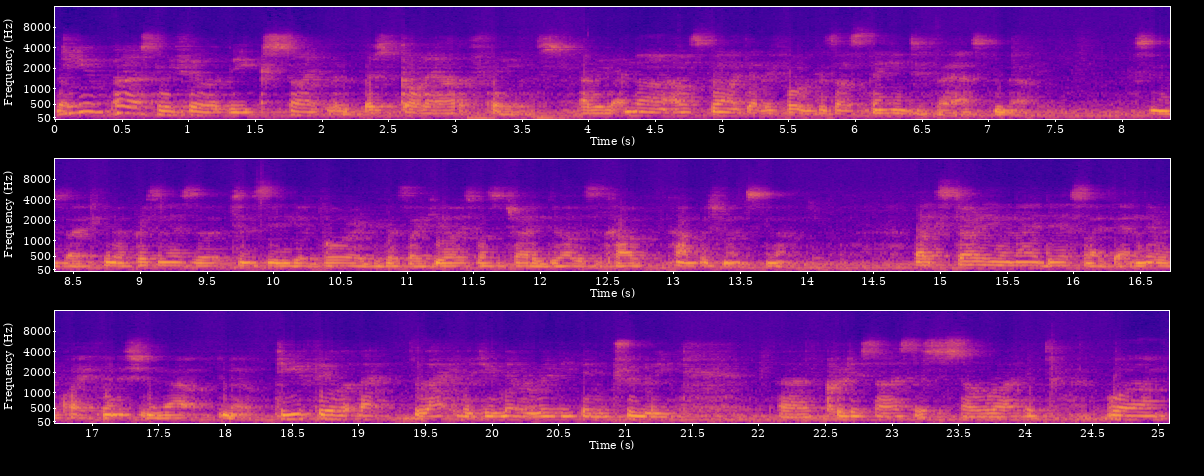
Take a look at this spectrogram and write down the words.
Do you personally feel that the excitement has gone out of things? I mean, No, I was feeling like that before because I was thinking too fast, you know. Seems like, you know, a person has a tendency to get bored because, like, he always wants to try to do all these accomplishments, you know. Like starting an idea, something like that, and never quite finishing it out, you know. do you feel that that lack that you've never really been truly uh, criticised as a songwriter? Well,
